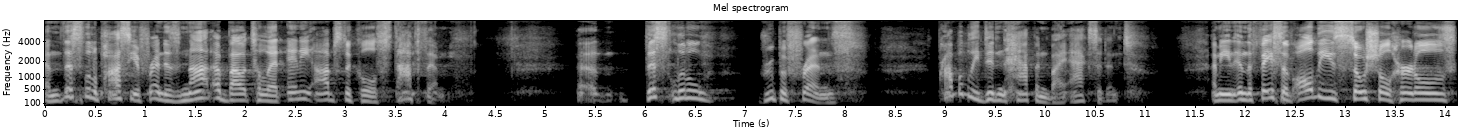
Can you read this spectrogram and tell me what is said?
and this little posse of friend is not about to let any obstacle stop them. Uh, this little group of friends probably didn't happen by accident. I mean, in the face of all these social hurdles,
